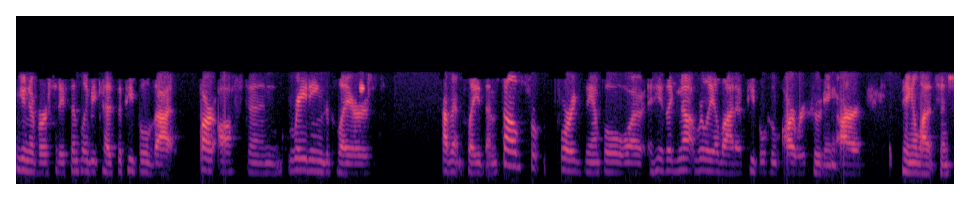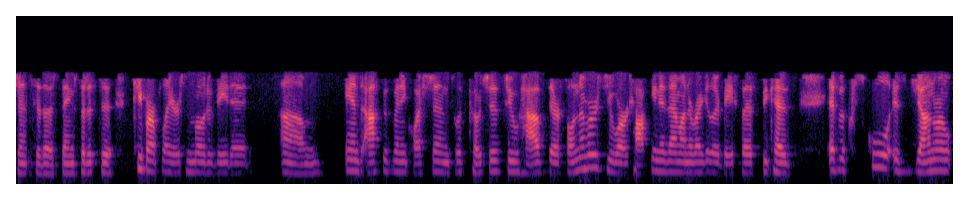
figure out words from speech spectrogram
university simply because the people that are often rating the players haven't played themselves, for, for example. Or, and he's like, not really a lot of people who are recruiting are paying a lot of attention to those things. So just to keep our players motivated um, and ask as many questions with coaches who have their phone numbers, who are talking to them on a regular basis. Because if a school is general,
